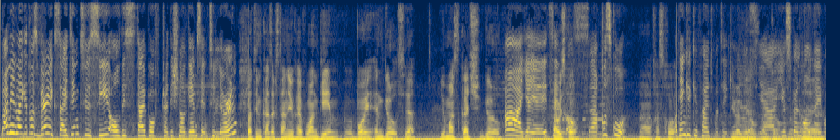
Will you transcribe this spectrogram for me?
But I mean, like, it was very exciting to see all this type of traditional games and to learn. But in Kazakhstan you have one game, uh, boy and girls. Yeah. You must catch girl. Ah, yeah, yeah, it's How a, is called? uh, Qusqu. Ah, khasqo. Thank you, Kifayat, for taking You're us. welcome, Yeah, welcome, you spent welcome. whole day for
